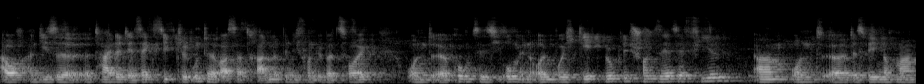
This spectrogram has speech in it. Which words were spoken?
auch an diese äh, Teile der sechs Siebtel Unterwasser dran, da bin ich von überzeugt. Und äh, gucken Sie sich um, in Oldenburg geht wirklich schon sehr, sehr viel. Ähm, und äh, deswegen nochmal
